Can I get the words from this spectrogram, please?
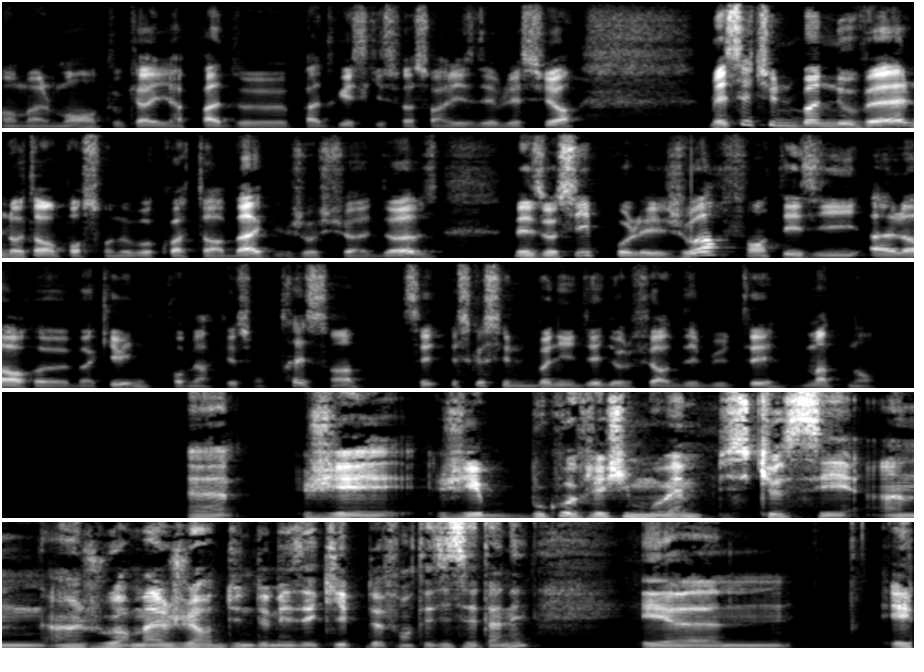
normalement. En tout cas, il n'y a pas de, pas de risque qu'il soit sur la liste des blessures. Mais c'est une bonne nouvelle, notamment pour son nouveau quarterback, Joshua Dobbs, mais aussi pour les joueurs fantasy. Alors, euh, bah Kevin, première question très simple, est-ce que c'est une bonne idée de le faire débuter maintenant? Euh, j'ai beaucoup réfléchi moi-même puisque c'est un, un joueur majeur d'une de mes équipes de fantasy cette année et euh, et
